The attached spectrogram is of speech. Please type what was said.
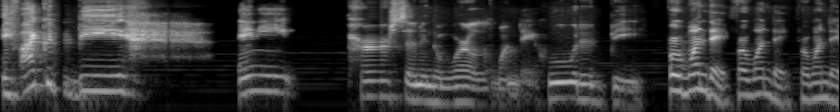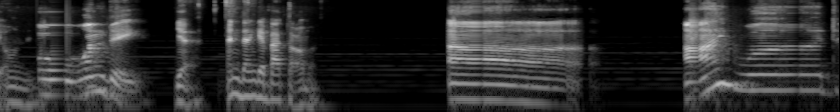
If I could be any person in the world one day, who would it be? For one day, for one day, for one day only. For one day, Yeah. And then get back to Omar. Uh, I would.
